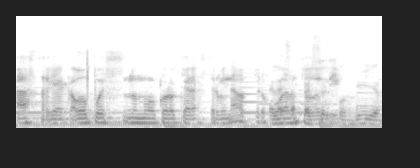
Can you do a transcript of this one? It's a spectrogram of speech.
hasta que acabó, pues no me acuerdo que horas terminaba, pero Se les jugaron todo el el fundillo.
